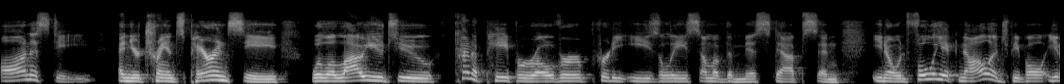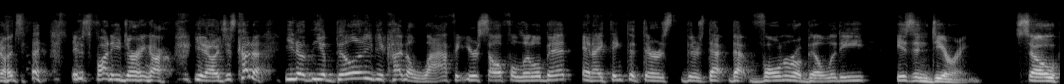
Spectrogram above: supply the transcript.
honesty and your transparency will allow you to kind of paper over pretty easily some of the missteps and you know and fully acknowledge people. You know it's it's funny during our you know just kind of you know the ability to kind of laugh at yourself a little bit. And i think that there's there's that that vulnerability is endearing. So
